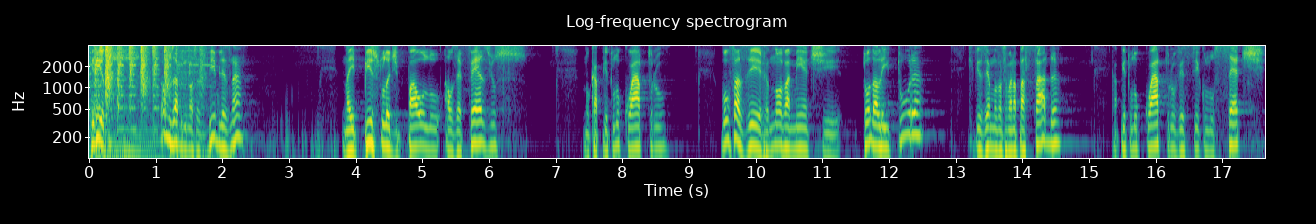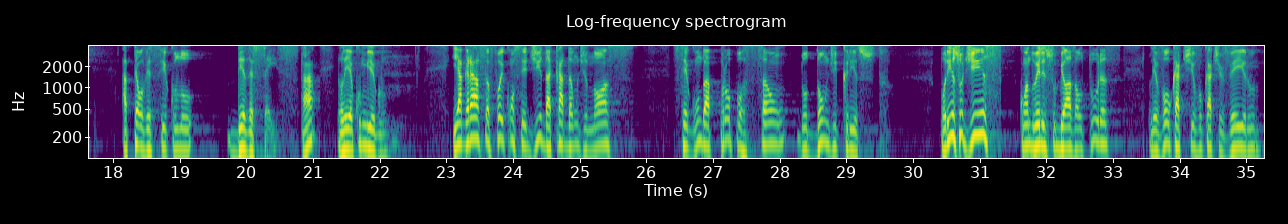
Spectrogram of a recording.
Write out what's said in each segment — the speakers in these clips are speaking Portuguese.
Queridos, vamos abrir nossas Bíblias, né? Na Epístola de Paulo aos Efésios, no capítulo 4. Vou fazer novamente toda a leitura que fizemos na semana passada, capítulo 4, versículo 7 até o versículo 16, tá? Leia comigo. E a graça foi concedida a cada um de nós, segundo a proporção do dom de Cristo. Por isso diz, quando ele subiu às alturas, levou o cativo o cativeiro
